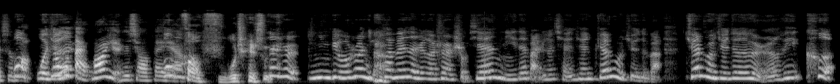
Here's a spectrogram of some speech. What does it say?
这不我觉得买包也是消费呀、造福这属于但是你比如说你刻碑的这个事儿，首先你得把这个钱全捐出去，对吧？捐出去就有人可以刻，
